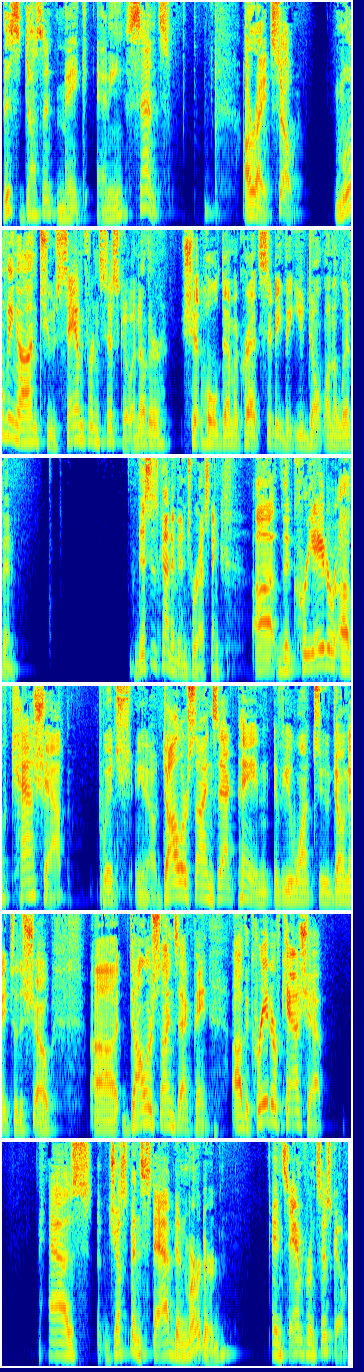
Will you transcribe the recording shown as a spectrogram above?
this doesn't make any sense. All right, so moving on to San Francisco, another shithole Democrat city that you don't want to live in. This is kind of interesting. Uh, the creator of Cash App which, you know, dollar sign Zak Paine if you want to donate to the show, uh, dollar sign Zak Paine. Uh, the creator of Cash App has just been stabbed and murdered in San Francisco.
